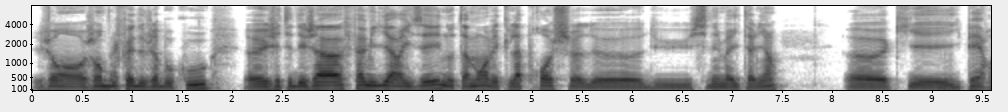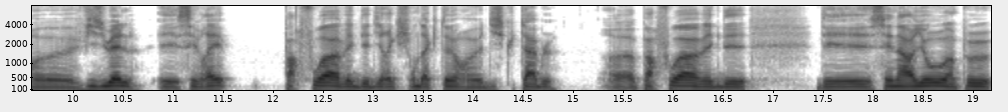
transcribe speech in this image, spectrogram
J'en, bouffais déjà beaucoup. Euh, j'étais déjà familiarisé, notamment avec l'approche du cinéma italien, euh, qui est hyper euh, visuel. Et c'est vrai, parfois avec des directions d'acteurs euh, discutables, euh, parfois avec des, des scénarios un peu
